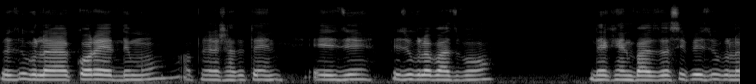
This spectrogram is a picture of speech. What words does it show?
পেঁয়াজগুলা করে দিমু। আপনারা সাথে তেন এই যে পেঁয়াজগুলা বাজবো দেখেন বাজদাসি পেঁয়াজগুলা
